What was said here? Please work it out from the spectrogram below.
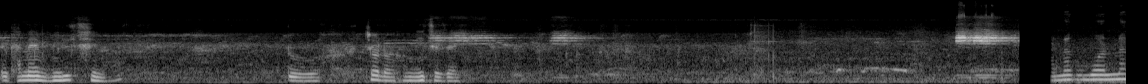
এখানে মিলছি না। তো চলো এখন নিচে যাই। রান্না বান্না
